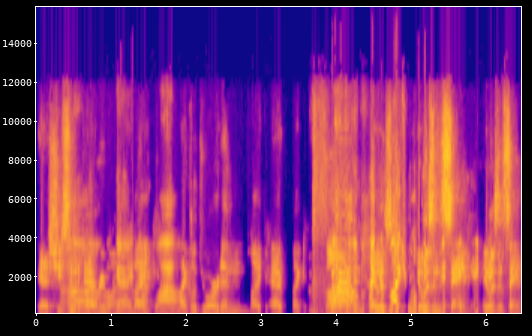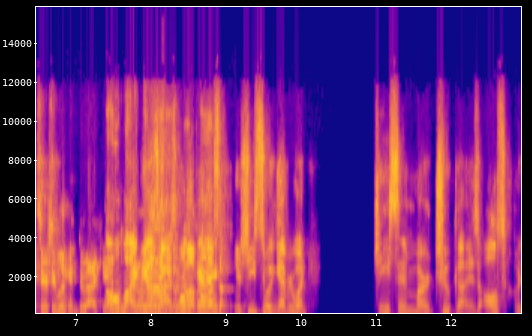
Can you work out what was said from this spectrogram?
Yeah, she sued Oh, everyone. okay. Like Wow. Michael Jordan, like like Wow. it was Like- it was insane. It was insane. Seriously, look into it. I can't. Oh my I don't know God. the Say, names hold of up, them. hold Okay. up. If she's suing everyone, Jason Marchuka is also a.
